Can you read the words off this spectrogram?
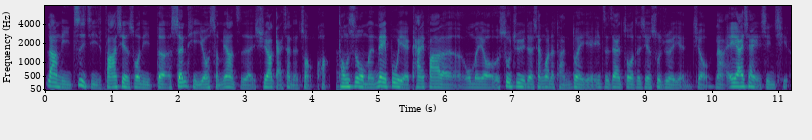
让你自己发现说你的身体有什么样子的需要改善的状况。同时，我们内部也开发了，我们有数据的相关的团队也一直在做这些数据的研究。那 AI 现在也兴起了，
